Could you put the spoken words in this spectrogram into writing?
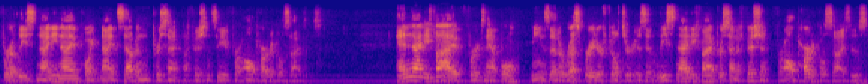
for at least 99.97% efficiency for all particle sizes. N95, for example, means that a respirator filter is at least 95% efficient for all particle sizes,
